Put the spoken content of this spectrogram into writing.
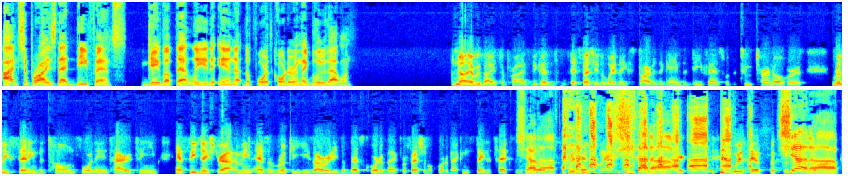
I'm surprised that defense gave up that lead in the fourth quarter and they blew that one. No, everybody's surprised because especially the way they started the game, the defense with the two turnovers, really setting the tone for the entire team. And CJ Stroud, I mean, as a rookie, he's already the best quarterback, professional quarterback in the state of Texas. Shut so up. With him playing Shut up. with him Shut up.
